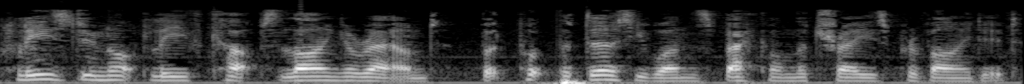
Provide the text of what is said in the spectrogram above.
please do not leave cups lying around, but put the dirty ones back on the trays provided.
